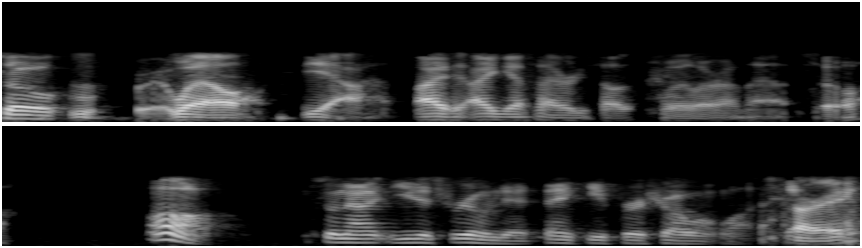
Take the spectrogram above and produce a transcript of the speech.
So Well, yeah. I I guess I already saw the spoiler on that. So oh. So now you just ruined it. Thank you for a show I won't watch. sorry.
